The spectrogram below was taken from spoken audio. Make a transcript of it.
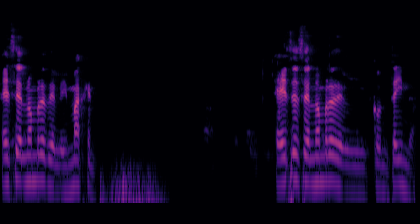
Es el nombre de la imagen. Ese es el nombre del container.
